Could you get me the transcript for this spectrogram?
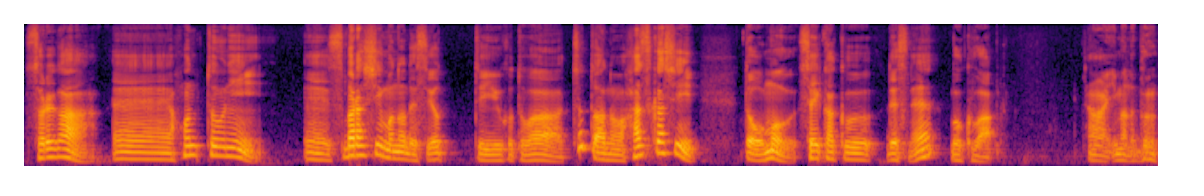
それが、えー、本当に、えー、素晴らしいものですよっていうことはちょっとあの恥ずかしいと思う性格ですね僕は。はい、今の文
